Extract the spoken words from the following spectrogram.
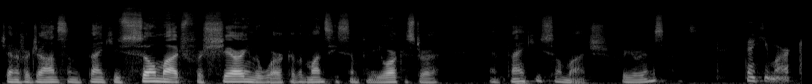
Jennifer Johnson, thank you so much for sharing the work of the Muncie Symphony Orchestra, and thank you so much for your insights. Thank you, Mark.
